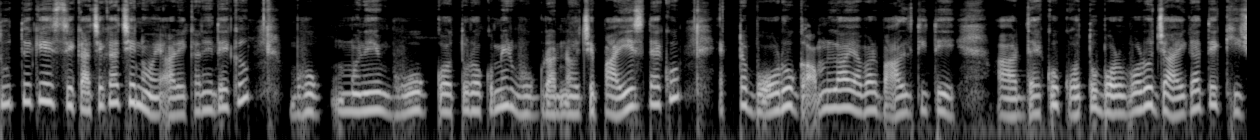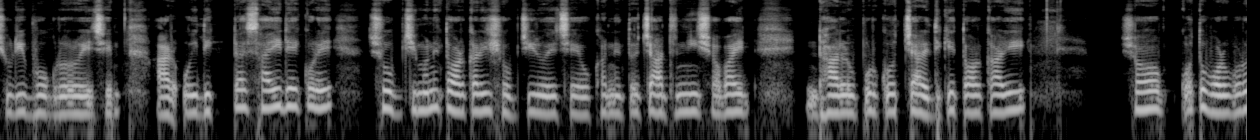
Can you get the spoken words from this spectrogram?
দূর থেকে এসছে, কাছে কাছে নয়। আর এখানে দেখো ভোগ মানে ভোগ কত রকমের ভোগ রান্না হয়েছে। পায়েস দেখো, একটা বড় গামলায় আবার বালতিতে। আর দেখো কত বড় বড় জায়গাতে খিচুড়ি ভোগ রয়েছে। আর ওই দিকটা সাইডে করে সবজি মানে তরকারি সবজি রয়েছে। ওখানে তো চাটনি সবাই ঢাল উপর করছে, আর এদিকে তরকারি সব কত বড় বড়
